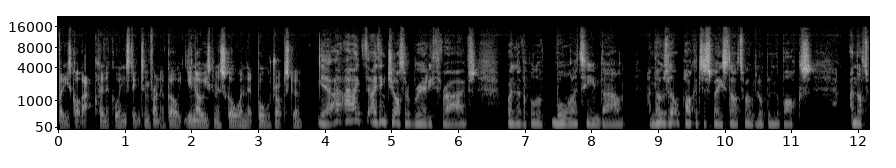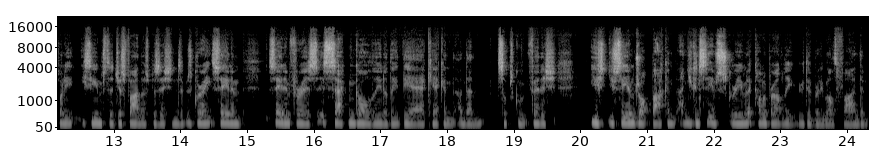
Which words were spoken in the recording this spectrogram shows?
but he's got that clinical instinct in front of goal. You know he's going to score when that ball drops to him. Yeah, I, I like. I think Jota really thrives when Liverpool have worn a team down, and those little pockets of space start to open up in the box, and that's when he, he seems to just find those positions. It was great seeing him, seeing him for his, his second goal, you know, the, the air kick and, and then subsequent finish. You you see him drop back, and, and you can see him screaming at Conor Bradley, who did really well to find him,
